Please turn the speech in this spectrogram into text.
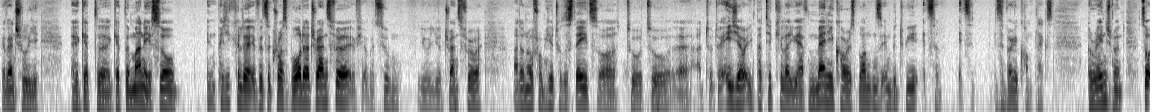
eventually uh, get, the, get the money. So in particular, if it's a cross-border transfer, if you assume you, you transfer I don't know, from here to the States or to, to, uh, to, to, Asia in particular, you have many correspondence in between. It's a, it's a, it's a very complex arrangement. So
